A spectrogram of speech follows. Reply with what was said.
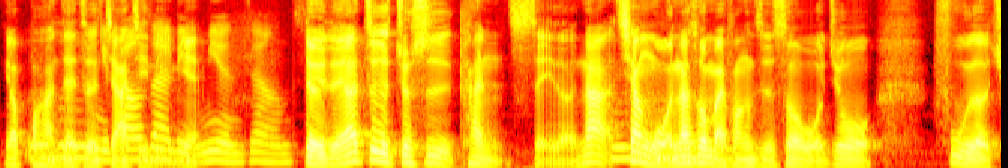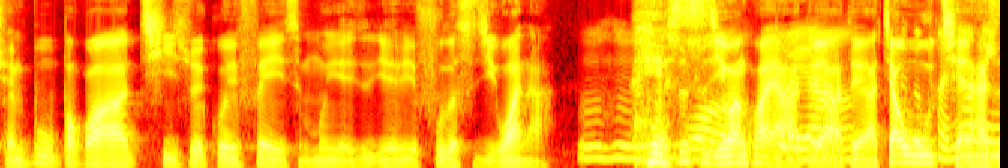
要包含在这个价金里面。里面这样子。对对，那这个就是看谁了。那像我那时候买房子的时候，我就付了全部，包括契税、规费什么，也也也付了十几万啊。嗯哼，也是十几万块啊，对啊，对啊，交屋钱还是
